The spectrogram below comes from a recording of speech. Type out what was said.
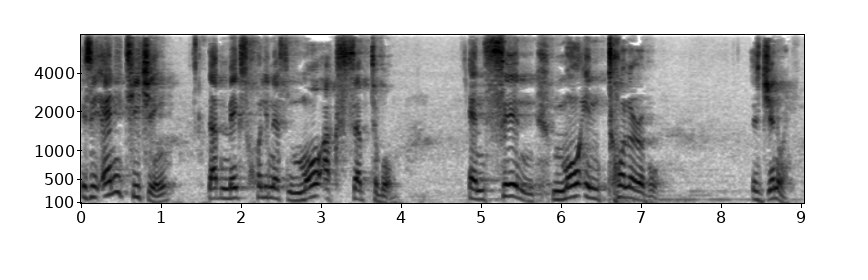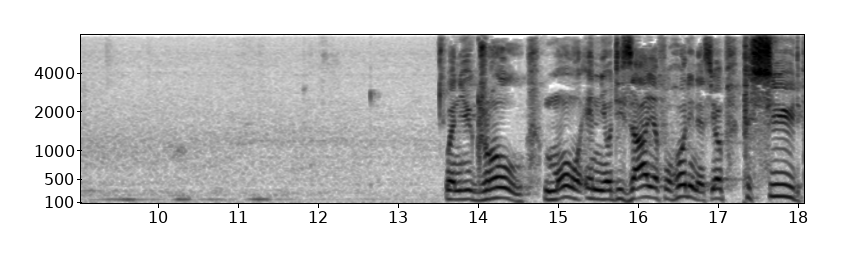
You see, any teaching that makes holiness more acceptable and sin more intolerable is genuine. When you grow more in your desire for holiness, your pursuit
